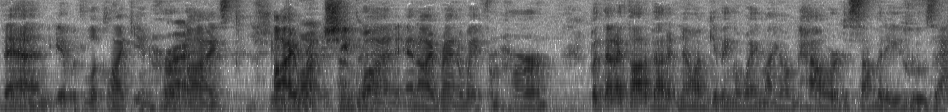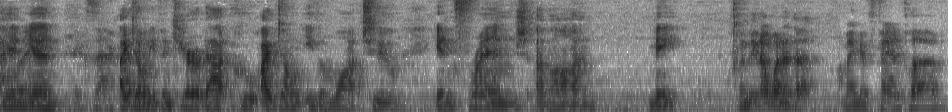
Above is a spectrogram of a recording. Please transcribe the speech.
then it would look like in her Right. eyes She I won she something. won and I ran away from her. But then I thought about it. No, I'm giving away my own power to somebody whose Exactly. opinion Exactly. I don't even care about, who I don't even want to infringe upon me. And you know, one of the my new fan club,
